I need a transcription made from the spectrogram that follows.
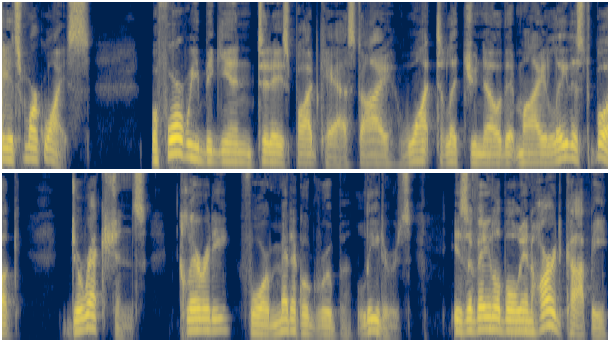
it's Mark Weiss. Before we begin today's podcast, I want to let you know that my latest book, Directions Clarity for Medical Group Leaders, is available in hard copy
